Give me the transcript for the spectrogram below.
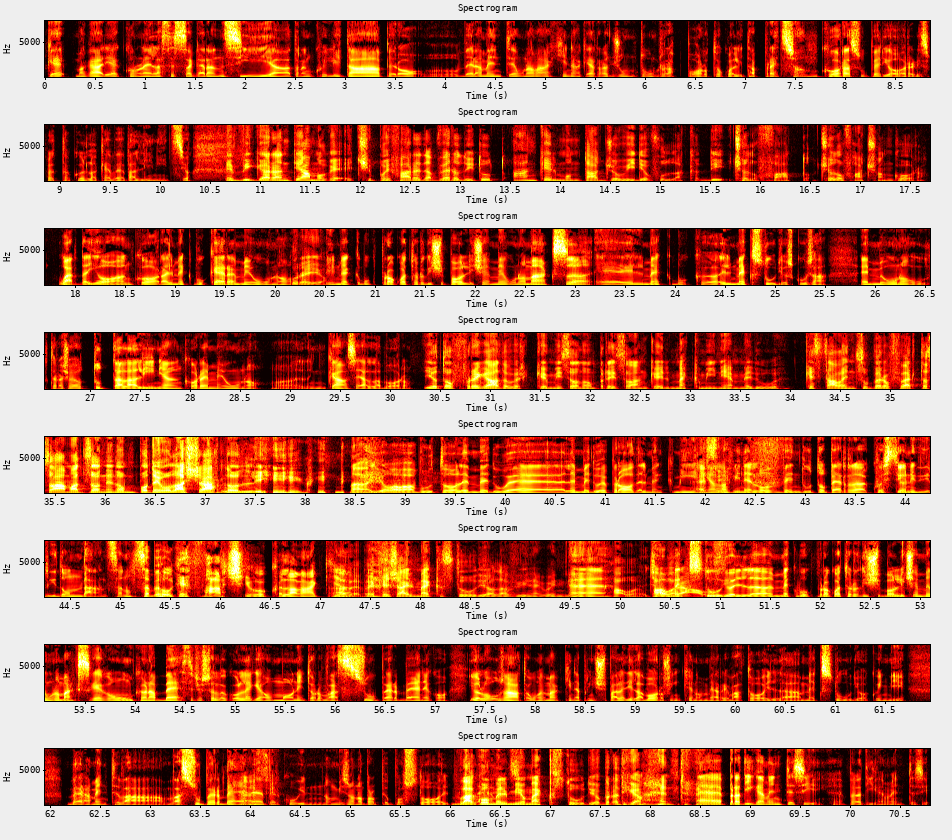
che magari ecco non è la stessa garanzia, tranquillità, però eh, veramente è una macchina che ha raggiunto un rapporto qualità-prezzo ancora superiore rispetto a quello che aveva all'inizio. E vi garantiamo che ci puoi fare davvero di tutto, anche il montaggio video Full HD, ce l'ho fatto, ce lo faccio ancora. Guarda, io ho ancora il MacBook Air M1, Pure io. il MacBook Pro 14 pollici M1 Max e il MacBook, il Mac Studio, scusa, M1 Ultra, cioè ho tutta la linea ancora M1 eh, in casa e al lavoro. Io t'ho fregato perché mi sono preso anche il Mac Mini M2, che stava in super offerta su Amazon e non potevo lasciarlo lì. Quindi... Ma io ho avuto l'M2, l'M2 Pro del Mac Mini, Eh sì. alla fine l'ho venduto per questioni di ridondanza, non sapevo che farci con quella macchina. Vabbè, perché c'ha il Mac Studio alla fine, quindi Eh, power, c'è un Mac. Studio, il MacBook Pro 14 pollici M1 Max che è comunque una bestia, cioè se lo colleghi a un monitor va super bene. co- Io l'ho usato come macchina principale di lavoro finché non mi è arrivato il uh, Mac Studio, quindi veramente va, va super bene, Eh, sì. per cui non mi sono proprio posto il Va problema. come il mio Mac Studio praticamente. Eh, praticamente sì, eh, praticamente sì.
